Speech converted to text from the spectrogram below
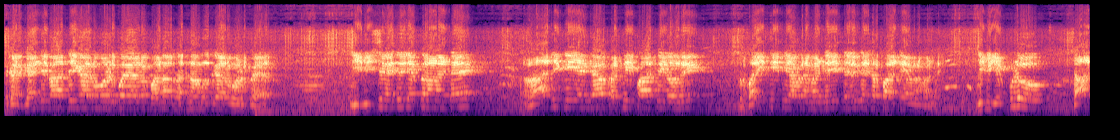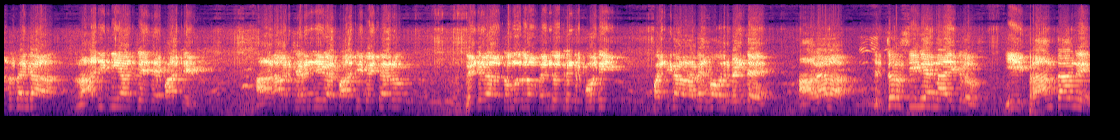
ఇక్కడ గండి పార్టీ గారు ఓడిపోయారు బండా సత్యనామూర్తి గారు ఓడిపోయారు. ఈ విషయం ఎందుకు చెప్తున్నానంటే రాజకీయంగా ప్రతి పార్టీలోని వైసీపీ అవనమండి తెలుగుదేశం పార్టీ అవనమండి. ఇవి ఎప్పుడు శాశ్వతంగా రాజకీయాలు చేసే పార్టీలు. ఆనాడు చిరంజీవి గారు పార్టీ పెట్టారు. రెండు వేల తొమ్మిదిలో బెంగళూరు నుంచి పోటీ పత్రికల రమేష్ బాబుని పెడితే ఆ వేళ ఇద్దరు సీనియర్ నాయకులు ఈ ప్రాంతాన్ని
